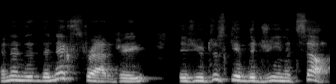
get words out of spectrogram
And then the, the next strategy is you just give the gene itself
